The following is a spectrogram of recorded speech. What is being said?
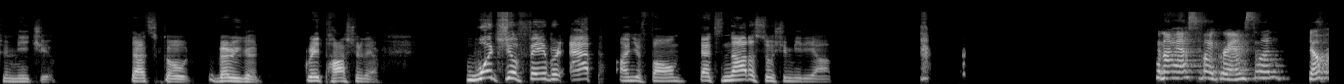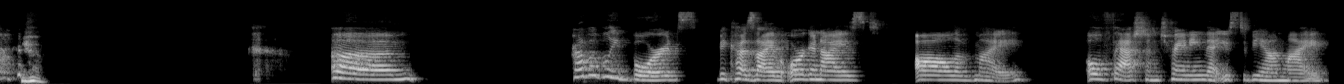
to meet you. That's good. Very good. Great posture there. What's your favorite app on your phone that's not a social media app? Can I ask my grandson? No. um, probably boards because I've organized all of my old fashioned training that used to be on my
